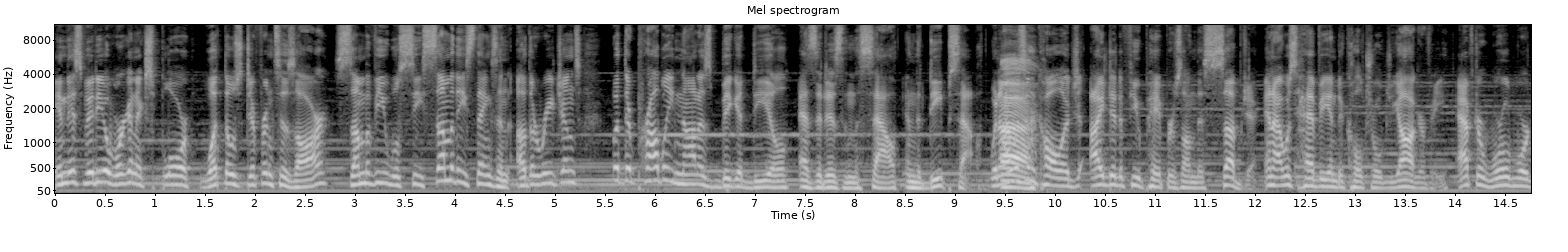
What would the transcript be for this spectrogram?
In this video, we're going to explore what those differences are. Some of you will see some of these things in other regions, but they're probably not as big a deal as it is in the South, in the Deep South. When I was Ah. in college, I did a few papers on this subject, and I was heavy into cultural geography. After World War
